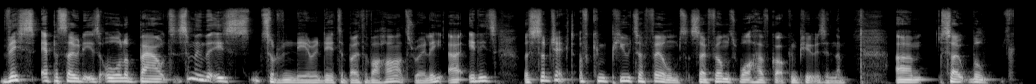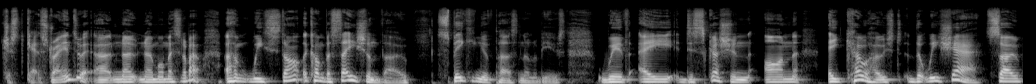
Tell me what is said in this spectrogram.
this episode is all about something that is sort of near and dear to both of our hearts, really. Uh, it is the subject of computer films. So, films what have got computers in them. Um, so, we'll just get straight into it. Uh, no, no more messing about. Um, we start the conversation, though, speaking of personal abuse, with a discussion on a co host that we share. So,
